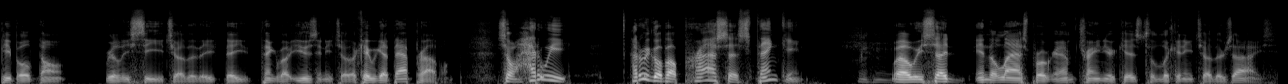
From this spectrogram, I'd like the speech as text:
people don't really see each other. They they think about using each other. Okay, we got that problem. So how do we how do we go about process thinking? Mm-hmm. Well, we said in the last program, train your kids to look in each other's eyes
